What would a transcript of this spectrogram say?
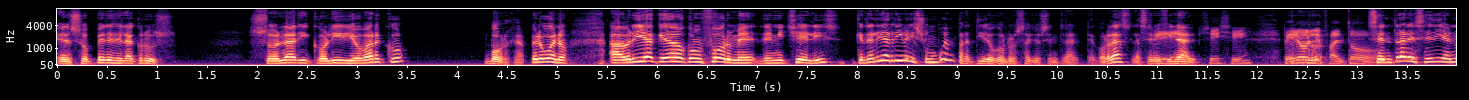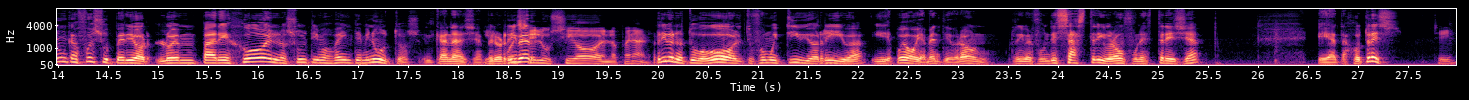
Enzo Pérez de la Cruz, Solari, Colidio Barco Borja. Pero bueno, habría quedado conforme de Michelis, que en realidad River hizo un buen partido con Rosario Central. ¿Te acordás? La semifinal. Sí, sí, sí. Pero le faltó. Central ese día nunca fue superior. Lo emparejó en los últimos 20 minutos, el canalla. y Pero River. se lució en los penales. River no tuvo gol, fue muy tibio arriba. Y después, obviamente, Brown. River fue un desastre y Brown fue una estrella. Eh, atajó tres Sí.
